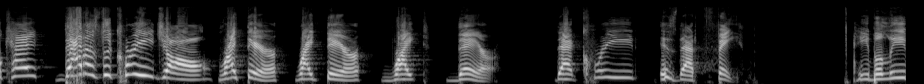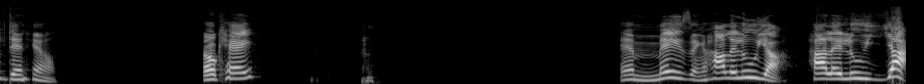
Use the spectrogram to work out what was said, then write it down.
Okay? That is the creed, y'all. Right there, right there, right there. That creed is that faith. He believed in him. Okay? Amazing. Hallelujah. Hallelujah.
